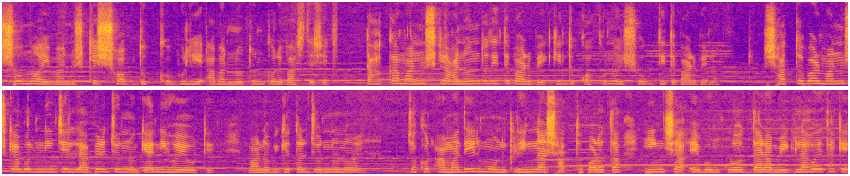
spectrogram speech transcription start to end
সময় মানুষকে সব দুঃখ ভুলিয়ে আবার নতুন করে বাঁচতে শেখে টাকা মানুষকে আনন্দ দিতে পারবে, কিন্তু কখনোই সুখ দিতে পারবে না। স্বার্থপর মানুষ কেবল নিজের লাভের জন্য জ্ঞানী হয়ে ওঠে, মানবিকতার জন্য নয়। যখন আমাদের মন ঘৃণা, স্বার্থপরতা, হিংসা এবং ক্রোধ দ্বারা মেঘলা হয়ে থাকে,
